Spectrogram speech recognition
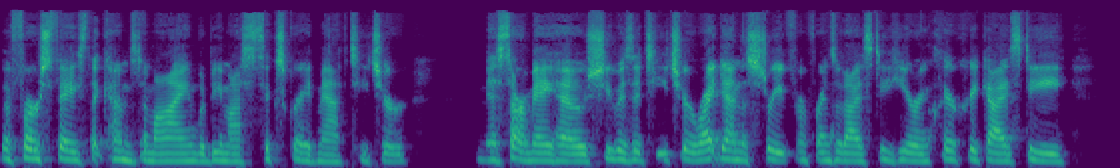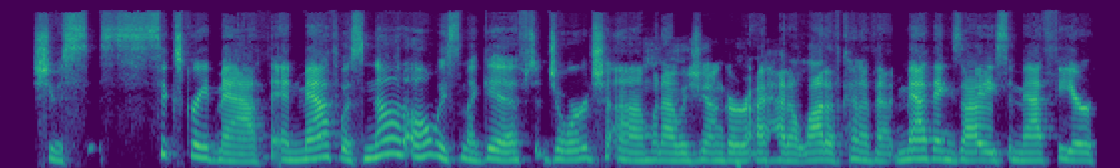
the first face that comes to mind would be my sixth grade math teacher, Miss Armejo. She was a teacher right down the street from Friendswood ISD here in Clear Creek ISD. She was sixth grade math, and math was not always my gift, George. Um, when I was younger, I had a lot of kind of that math anxiety, some math fear.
